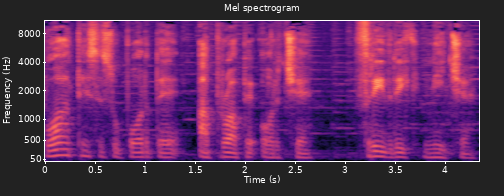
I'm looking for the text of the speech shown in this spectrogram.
poate să suporte aproape orice. Friedrich Nietzsche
